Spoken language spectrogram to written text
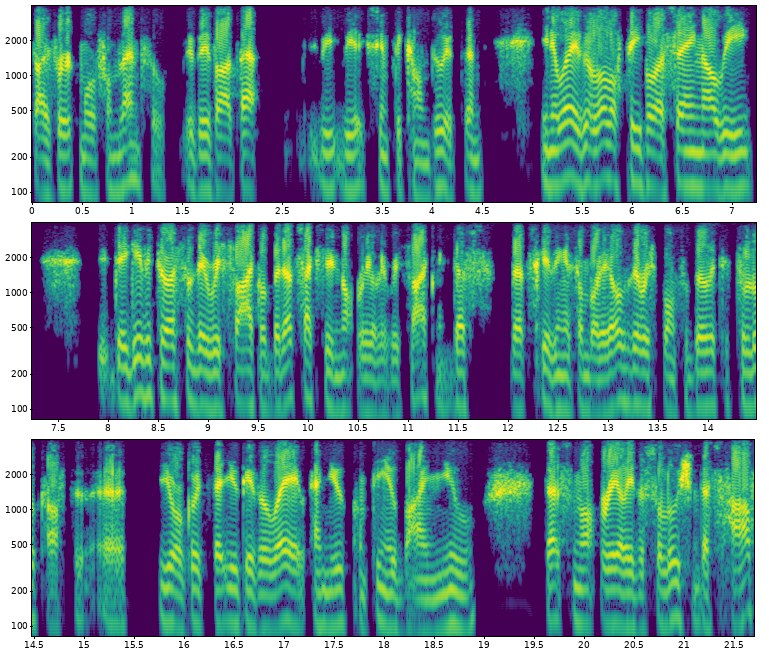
divert more from landfill. Without that, we, we simply can't do it. And in a way, a lot of people are saying now we, they give it to us so they recycle, but that's actually not really recycling. That's, that's giving somebody else the responsibility to look after uh, your goods that you give away and you continue buying new that's not really the solution. That's half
